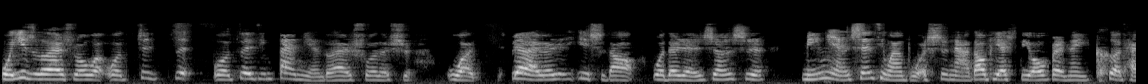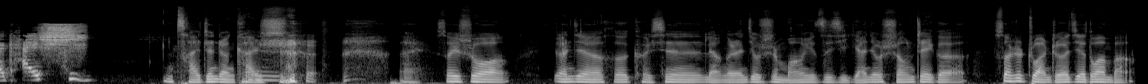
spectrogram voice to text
我一直都在说，我我这最我最近半年都在说的是，我越来越意识到我的人生是明年申请完博士拿到 PhD offer 那一刻才开始。才真正开始。哎，所以说，袁姐和可信两个人就是忙于自己研究生这个算是转折阶段吧，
